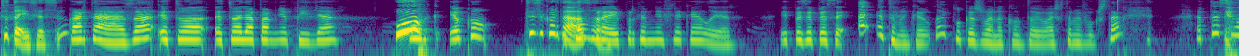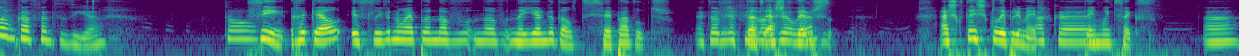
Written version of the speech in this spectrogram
Tu tens esse? Quarta asa, eu estou a olhar para a minha pilha. Uh! Eu, com, Tens a quarta eu asa? comprei porque a minha filha quer ler. E depois eu pensei, ah, eu também quero ler, pelo que a Joana contou, eu acho que também vou gostar. Apetece-me ler um bocado de fantasia. Então, Sim, Raquel, esse livro não é para novo, novo- na Young Adult, isso é para adultos. então a minha filha Portanto, não acho que ler. deves. Acho que tens que ler primeiro. Ok. Tem muito sexo. Ah.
